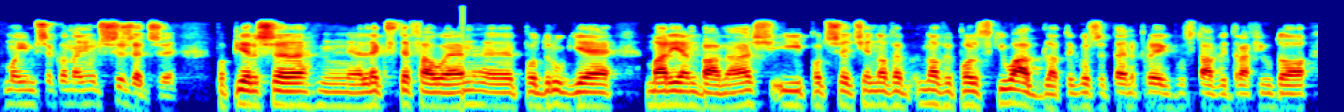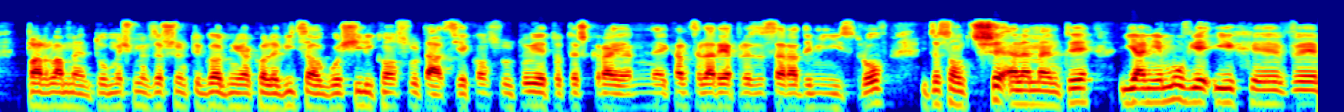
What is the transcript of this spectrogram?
w moim przekonaniu trzy rzeczy. Po pierwsze Lex TVN, po drugie Marian Banaś i po trzecie nowe, nowy Polski Ład, dlatego że ten projekt ustawy trafił do parlamentu. Myśmy w zeszłym tygodniu jako lewica ogłosili konsultacje. Konsultuje to też kraj, Kancelaria Prezesa Rady Ministrów i to są trzy elementy. Ja nie mówię ich w E,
